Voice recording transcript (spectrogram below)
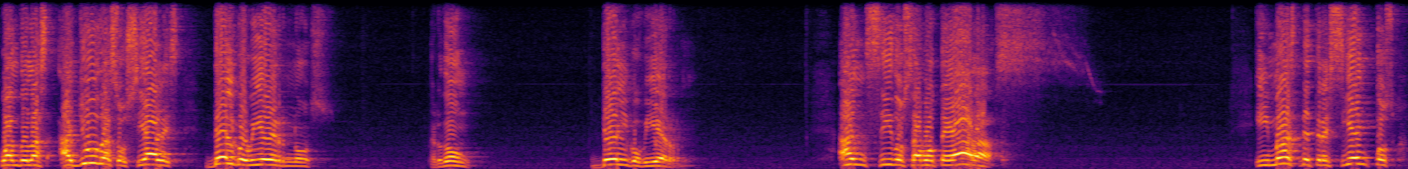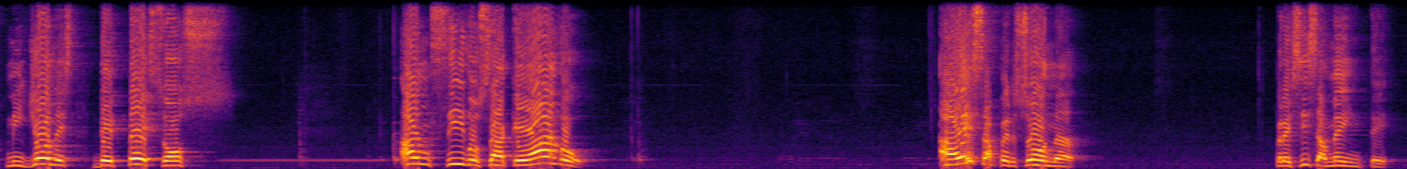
cuando las ayudas sociales del gobierno, perdón, del gobierno, han sido saboteadas y más de 300 millones de pesos han sido saqueados. A esa persona, precisamente,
